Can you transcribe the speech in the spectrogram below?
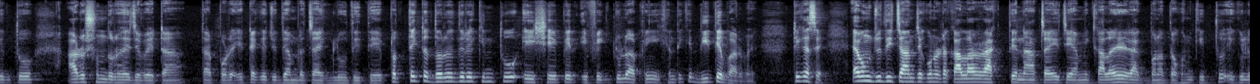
কিন্তু আরও সুন্দর হয়ে যাবে এটা। তারপরে এটাকে যদি আমরা চাই গ্লু দিতে, প্রত্যেকটা দরে দরে কিন্তু এই শেপের ইফেক্টগুলো আপনি এখান থেকে দিতে পারবেন, ঠিক আছে? এবং যদি চান যে কোনোটা কালার রাখতে না চাই, যে আমি কালারে রাখব না, তখন কিন্তু এগুলো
